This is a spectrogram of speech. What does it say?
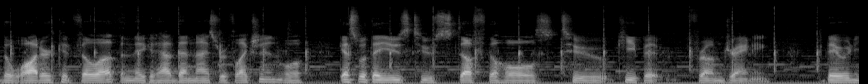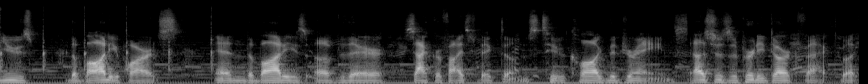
the water could fill up and they could have that nice reflection. Well, guess what they used to stuff the holes to keep it from draining? They would use the body parts and the bodies of their sacrificed victims to clog the drains. That's just a pretty dark fact, but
